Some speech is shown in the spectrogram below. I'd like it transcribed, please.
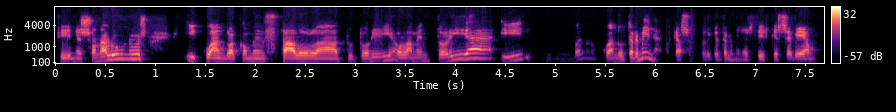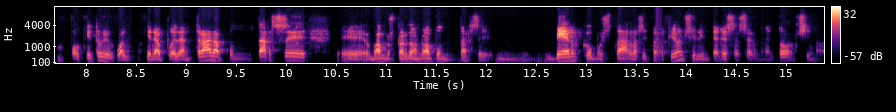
quienes son alumnos y cuándo ha comenzado la tutoría o la mentoría y bueno, cuando termina, en caso de que termine. Es decir, que se vea un poquito, que cualquiera pueda entrar, apuntarse, eh, vamos, perdón, no apuntarse, mm, ver cómo está la situación, si le interesa ser mentor, si no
